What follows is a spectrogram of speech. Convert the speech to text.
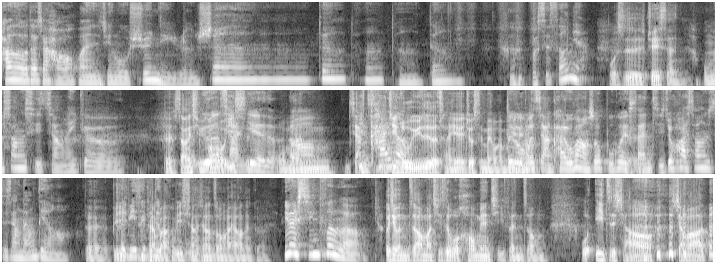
Hello，大家好，欢迎进入虚拟人生。噔噔噔噔，我是 Sonia，我是 Jason。我们上一期讲了一个对上一期不好意思，我们讲开了进入娱乐产业就是没完没了。对，我们讲开了，我不想说不会三集，就快上一次讲两点哦。对，比你看吧，比想象中还要那个，因为兴奋了。而且你知道吗？其实我后面几分钟，我一直想要 想办法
